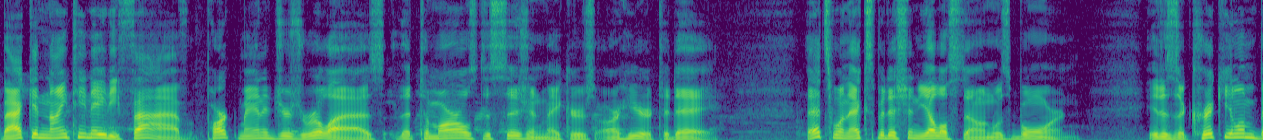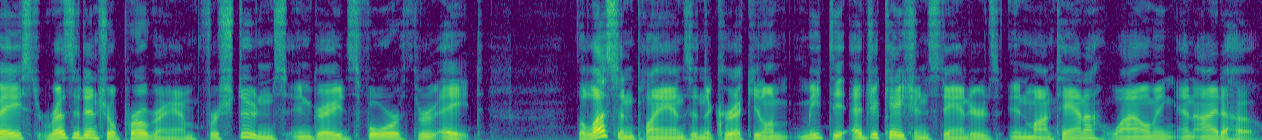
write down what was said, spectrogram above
Back in 1985, park managers realized that tomorrow's decision makers are here today. That's when Expedition Yellowstone was born. It is a curriculum based residential program for students in grades 4 through 8. The lesson plans in the curriculum meet the education standards in Montana, Wyoming, and Idaho.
